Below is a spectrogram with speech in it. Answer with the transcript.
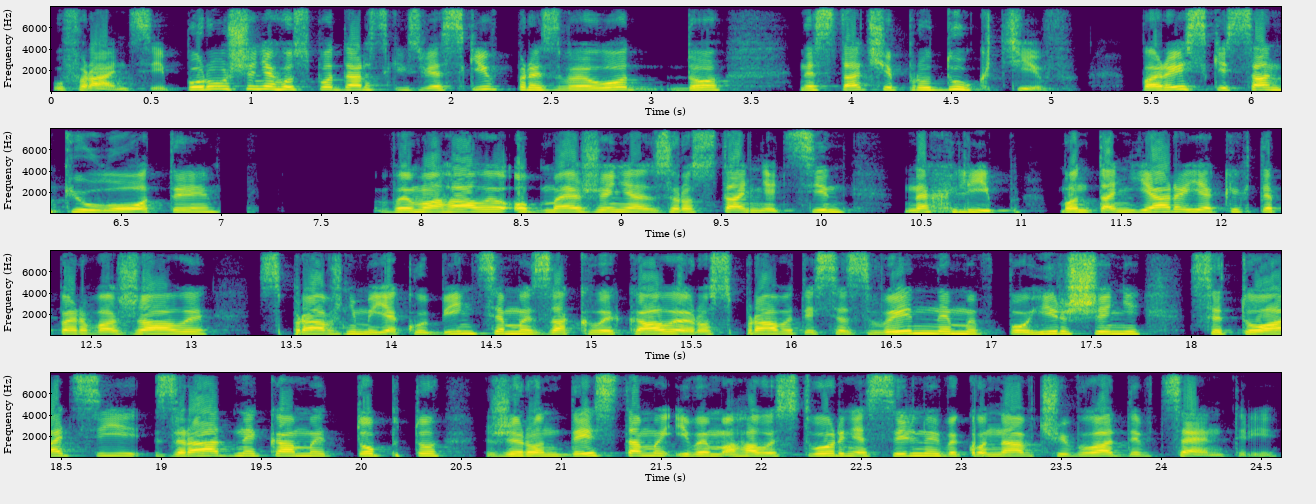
у Франції. Порушення господарських зв'язків призвело до нестачі продуктів. Паризькі санкюлоти вимагали обмеження зростання цін на хліб. Монтаньяри, яких тепер вважали справжніми якобінцями, закликали розправитися з винними в погіршенні ситуації зрадниками, тобто жирондистами, і вимагали створення сильної виконавчої влади в центрі.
